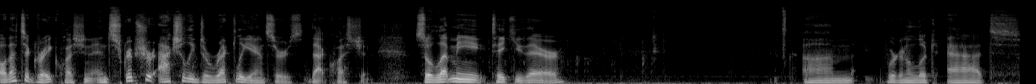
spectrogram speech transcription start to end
Oh, that's a great question. And scripture actually directly answers that question. So let me take you there. Um, we're going to look at.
